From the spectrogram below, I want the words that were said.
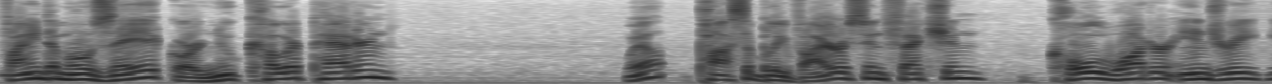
Find a mosaic or new color pattern well, possibly virus infection, cold water injury,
